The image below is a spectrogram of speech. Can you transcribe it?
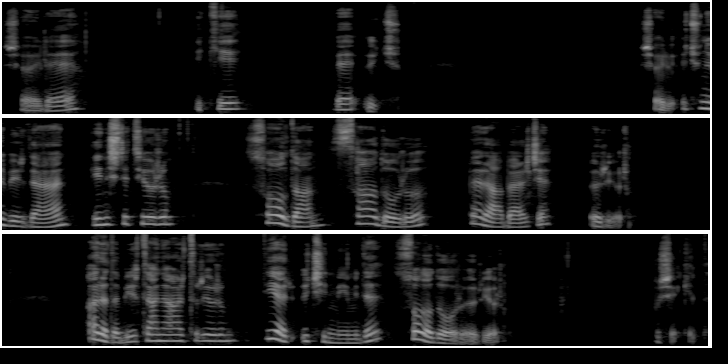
şöyle 2 ve 3. Şöyle üçünü birden genişletiyorum. Soldan sağa doğru beraberce örüyorum. Arada bir tane artırıyorum. Diğer 3 ilmeğimi de sola doğru örüyorum. Bu şekilde.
